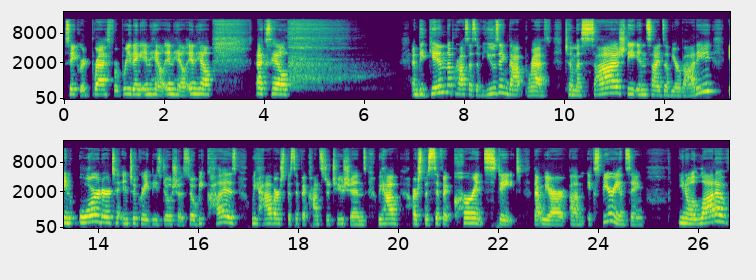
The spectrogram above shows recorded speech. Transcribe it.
sacred breath, for breathing. Inhale, inhale, inhale, exhale and begin the process of using that breath to massage the insides of your body in order to integrate these doshas. So, because we have our specific constitutions, we have our specific current state that we are um, experiencing. You know, a lot of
